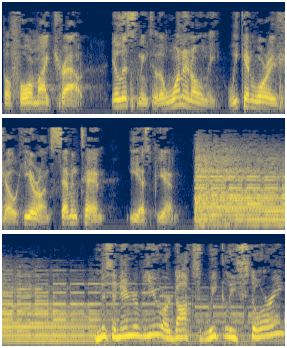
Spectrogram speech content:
before Mike Trout. You're listening to the one and only Weekend Warriors show here on 710 ESPN. Miss an interview or Doc's weekly story?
